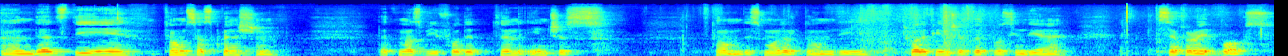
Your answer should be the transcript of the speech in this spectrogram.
and that's the tom suspension. That must be for the 10 inches tom the smaller tom the 12 inches that was in the uh, separate box.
